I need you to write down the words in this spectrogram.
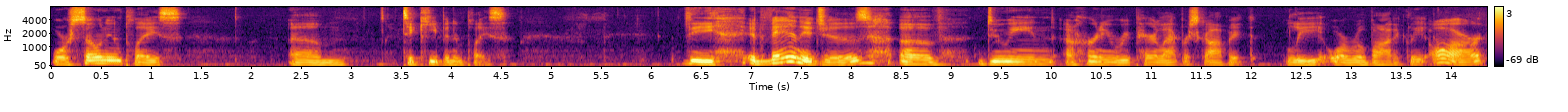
or sewn in place um, to keep it in place. The advantages of doing a hernia repair laparoscopically or robotically are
